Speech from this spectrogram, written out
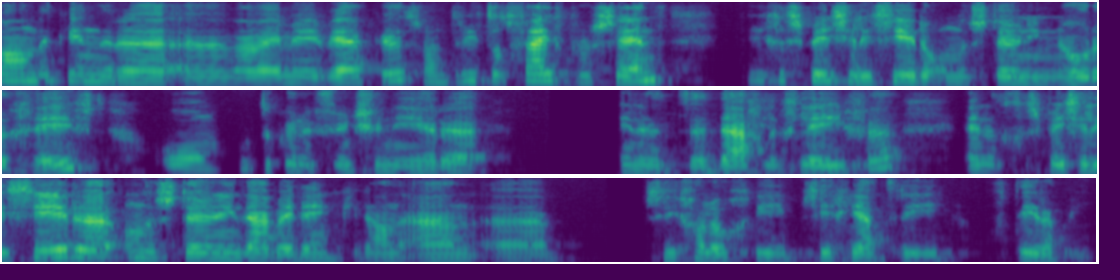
van de kinderen eh, waar wij mee werken, zo'n 3 tot 5 procent, die gespecialiseerde ondersteuning nodig heeft om goed te kunnen functioneren in het uh, dagelijks leven. En het gespecialiseerde ondersteuning, daarbij denk je dan aan uh, psychologie, psychiatrie of therapie.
